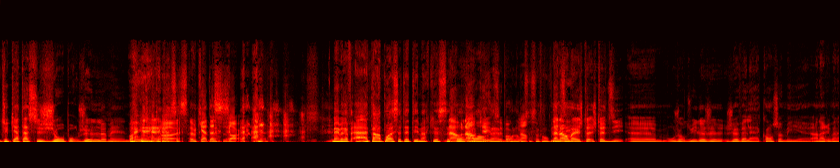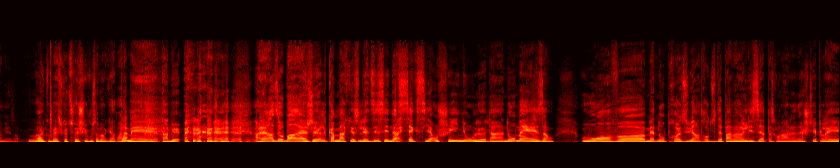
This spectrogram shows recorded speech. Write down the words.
Tu 4 à 6 jours pour Jules, là, mais. une Ouais. dose, 4 à 6 heures. Mais bref, attends pas à cet été, Marcus, c'est Non, pour non, voir ok, euh, c'est pour bon. Non. C'est ça qu'on Non, non, mais je te, je te le dis, euh, aujourd'hui, là, je, je vais la consommer euh, en arrivant à la maison. Ouais, ben, ce que tu fais chez vous, ça me regarde Voilà. pas, mais tant mieux. on est rendu au bar à Jules, comme Marcus le dit, c'est notre section chez nous, là, dans nos maisons, où on va mettre nos produits, entre autres du dépanneur Lisette, parce qu'on en a acheté plein.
